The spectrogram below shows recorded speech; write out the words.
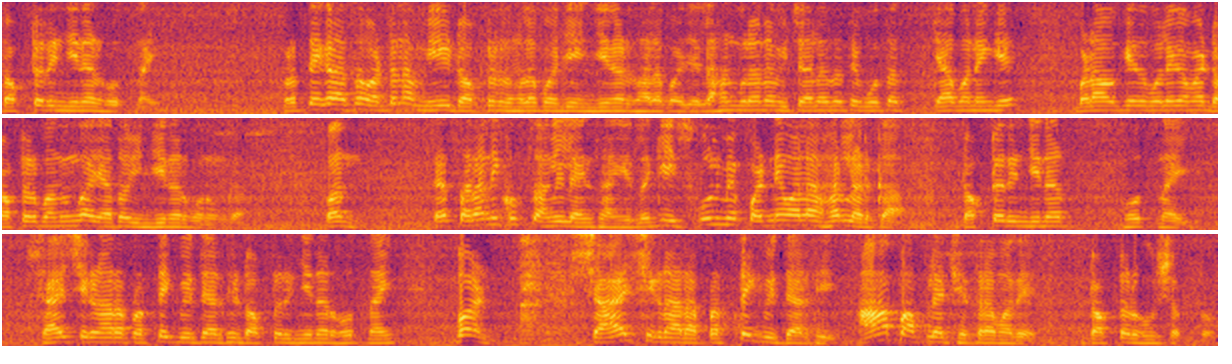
डॉक्टर इंजिनियर होत नाही. प्रत्येकाला असं वाटतं ना मी डॉक्टर झालं पाहिजे इंजिनियर झालं पाहिजे. लहान मुलांना विचारलं तर ते बोलतात क्या बनेंगे? बडा ओके तो बोलेगा मैं डॉक्टर बनूंगा या तो इंजिनियर बनूंगा. पण त्या सरांनी खूप चांगली लाईन सांगितलं की स्कूल में पडणे वाला हर लड़का डॉक्टर इंजिनियर होत नाही. शाळेत शिकणारा प्रत्येक विद्यार्थी डॉक्टर इंजिनियर होत नाही. पण शाळेत शिकणारा प्रत्येक विद्यार्थी आपापल्या क्षेत्रामध्ये डॉक्टर होऊ शकतो.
